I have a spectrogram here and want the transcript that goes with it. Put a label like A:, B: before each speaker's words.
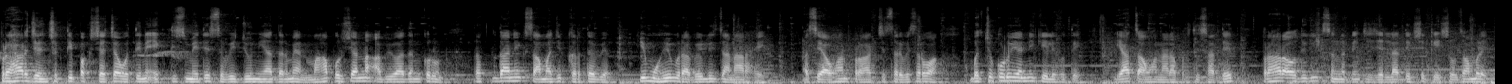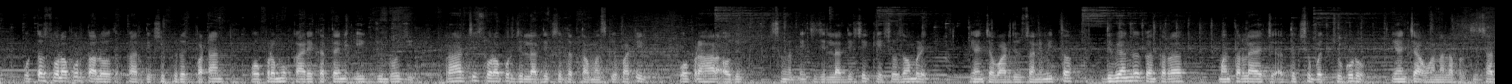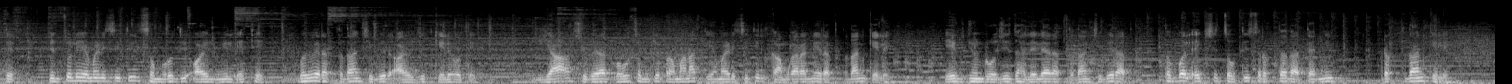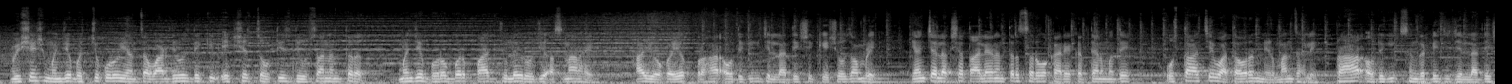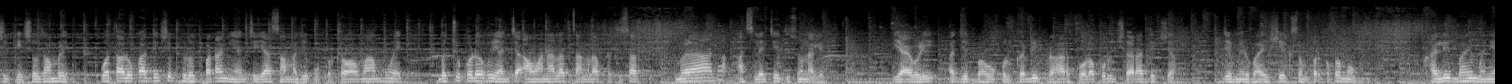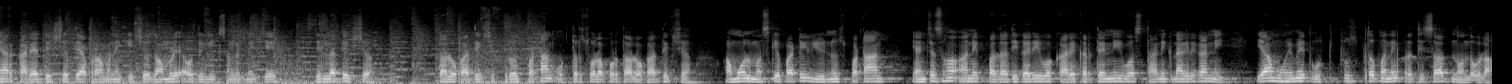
A: प्रहार जनशक्ती पक्षाच्या वतीने एकतीस मे ते सव्वीस जून या दरम्यान महापुरुषांना अभिवादन करून रक्तदान एक सामाजिक कर्तव्य ही मोहीम राबवली जाणार आहे. असे आव्हान प्रहारचे सर्वेसर्वा बच्चू कडू यांनी केले होते. याच आव्हानाला प्रतिसाद देत प्रहार औद्योगिक संघटनेचे जिल्हाध्यक्ष केशव जांभळे उत्तर सोलापूर तालुकाध्यक्ष फिरोज पठाण व प्रमुख कार्यकर्त्यांनी एक जून रोजी प्रहारचे सोलापूर जिल्हाध्यक्ष दत्ता मस्के पाटील व प्रहार औद्योगिक संघटनेचे जिल्हाध्यक्ष केशव जांभळे यांच्या वाढदिवसानिमित्त दिव्यांग कंत्र मंत्रालयाचे अध्यक्ष बच्चू कडू यांच्या आव्हानाला प्रतिसाद देत चिंचोली एमएडसीतील समृद्धी ऑइल मिल येथे भव्य रक्तदान शिबिर आयोजित केले होते. या शिबिरात बहुसंख्य प्रमाणात एम आय डी सीतील कामगारांनी रक्तदान केले. एक जून रोजी झालेल्या रक्तदान शिबिरात तब्बल एकशे चौतीस रक्तदात्यांनी रक्तदान केले. विशेष म्हणजे बच्चू कडू यांचा वाढदिवस देखील एकशे चौतीस दिवसानंतरच म्हणजे बरोबर पाच जुलै रोजी असणार आहे. हा योगायोग प्रहार औद्योगिक जिल्हाध्यक्ष केशव जांभळे यांच्या लक्षात आल्यानंतर सर्व कार्यकर्त्यांमध्ये उत्साहाचे वातावरण निर्माण झाले. प्रहार औद्योगिक संघटनेचे जिल्हाध्यक्ष केशव जांभळे व तालुकाध्यक्ष फिरोज पठाण यांचे या सामाजिक उपक्रमामुळे बच्चू कडक यांच्या आव्हानाला चांगला प्रतिसाद मिळाला असल्याचे दिसून आले. यावेळी अजितभाऊ कुलकर्णी प्रहार सोलापूर शहराध्यक्ष जमीरभाई शेख संपर्क प्रमुख खालिदभाई मनियार कार्याध्यक्ष त्याप्रमाणे केशव जांभळे औद्योगिक संघटनेचे जिल्हाध्यक्ष तालुकाध्यक्ष फिरोज पठाण उत्तर सोलापूर तालुकाध्यक्ष अमोल मस्के पाटील युनुस पठाण यांच्यासह अनेक पदाधिकारी व कार्यकर्त्यांनी व स्थानिक नागरिकांनी या मोहिमेत उत्स्फूर्तपणे प्रतिसाद नोंदवला.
